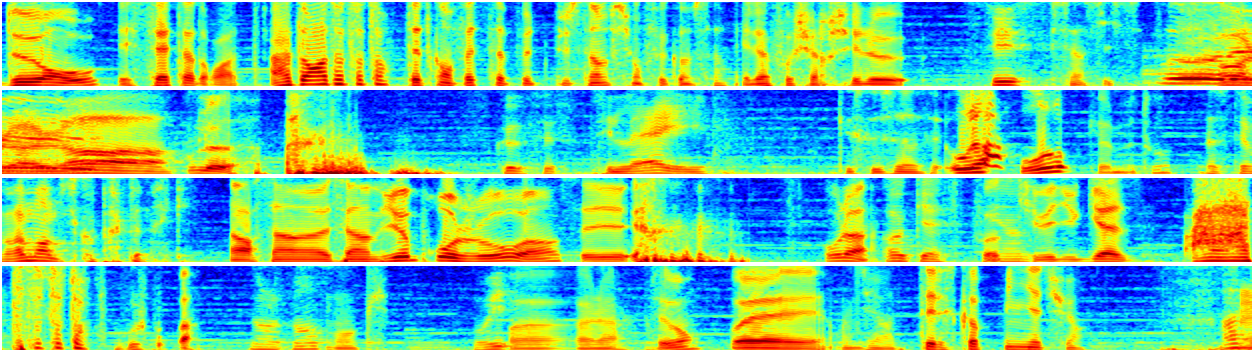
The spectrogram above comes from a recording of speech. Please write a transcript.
2 en haut et 7 à droite. Attends, attends, attends. Peut-être qu'en fait ça peut être plus simple si on fait comme ça. Et là, faut chercher le. 6. C'est un 6. Oh là là Oula. Est-ce que c'est stylé? Qu'est-ce que ça fait? Oula Oula Calme-toi. C'était vraiment un psychopathe le mec. Alors, c'est un, c'est un vieux projo, hein. C'est. Oula. Ok. Faut il y a un- activer du gaz. Ah, attends, attends, attends. Bouge pas. Dans l'autre sens? Donc, Oui. voilà. C'est bon? Ouais, on dirait un télescope miniature. Ah, le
